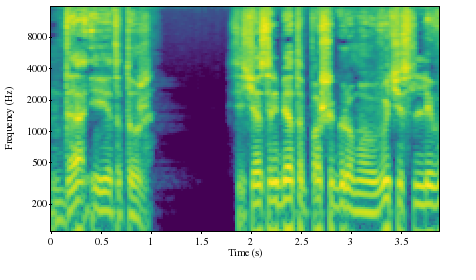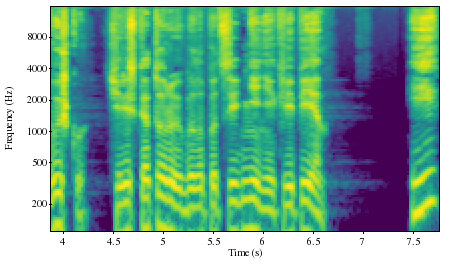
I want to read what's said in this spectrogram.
«Да, и это тоже. Сейчас ребята Паши Громова вычислили вышку, через которую было подсоединение к VPN. И?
